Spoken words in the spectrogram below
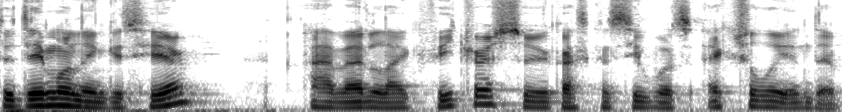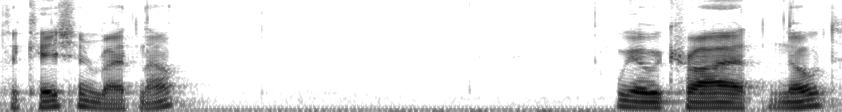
The demo link is here. I have added like features so you guys can see what's actually in the application right now. We are required Node,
